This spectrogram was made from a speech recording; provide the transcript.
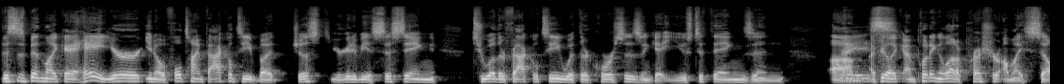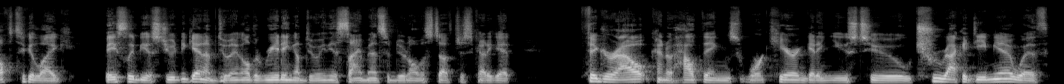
This has been like a hey, you're you know full time faculty, but just you're going to be assisting two other faculty with their courses and get used to things. And um, I feel like I'm putting a lot of pressure on myself to like basically be a student again. I'm doing all the reading, I'm doing the assignments, I'm doing all the stuff. Just got to get figure out kind of how things work here and getting used to true academia with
